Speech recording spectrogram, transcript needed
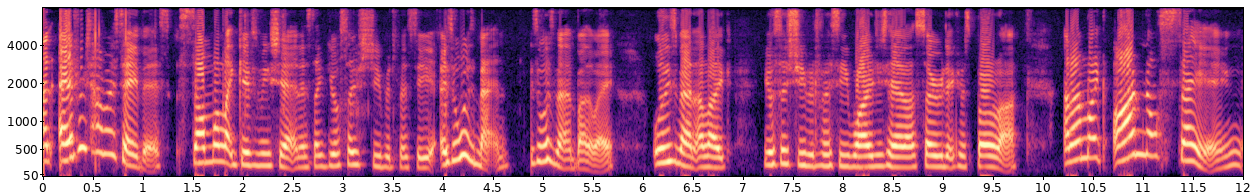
And every time I say this, someone like gives me shit and it's like, you're so stupid, Fissy. It's always men. It's always men, by the way. All these men are like, you're so stupid, Fissy. Why did you say that? So ridiculous, blah, And I'm like, I'm not saying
